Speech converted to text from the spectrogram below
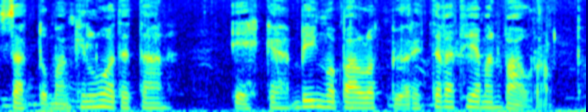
sattumankin luotetaan, ehkä bingopallot pyörittävät hieman vaurautta.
